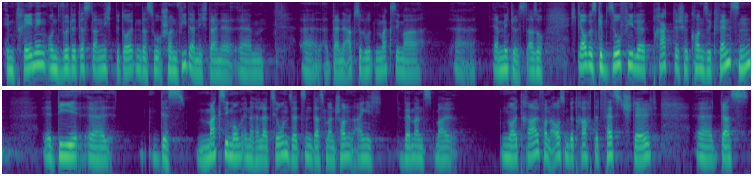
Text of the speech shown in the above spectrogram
im Training und würde das dann nicht bedeuten, dass du schon wieder nicht deine, ähm, äh, deine absoluten Maxima äh, ermittelst. Also ich glaube, es gibt so viele praktische Konsequenzen, äh, die äh, das Maximum in Relation setzen, dass man schon eigentlich, wenn man es mal neutral von außen betrachtet feststellt, dass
